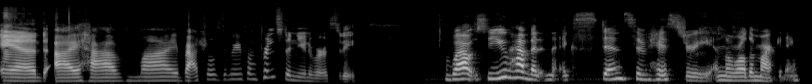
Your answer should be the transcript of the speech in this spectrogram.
and I have my bachelor's degree from Princeton University. Wow. So you have an extensive history in the world of marketing.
